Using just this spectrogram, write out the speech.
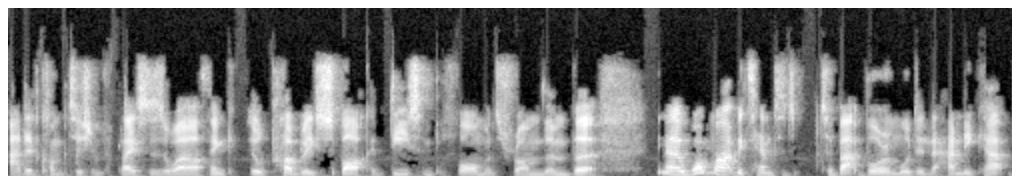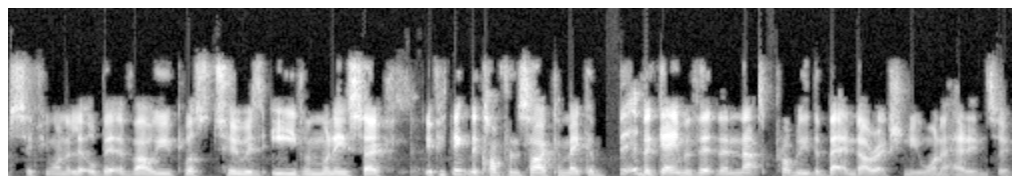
added competition for places as well. I think it'll probably spark a decent performance from them. But you know, one might be tempted to back Bournemouth in the handicaps if you want a little bit of value. Plus two is even money. So if you think the conference side can make a bit of a game of it, then that's probably the betting direction you want to head into.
